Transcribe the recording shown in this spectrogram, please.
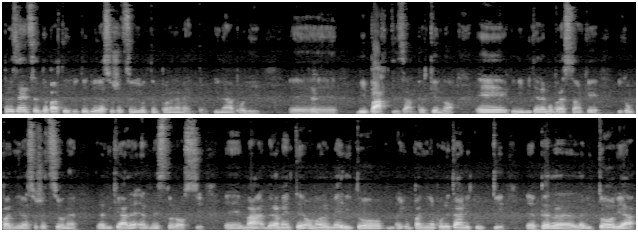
presenza da parte di tutte e due le associazioni contemporaneamente. Qui Napoli eh, bipartisan, perché no? e quindi inviteremo presto anche i compagni dell'associazione radicale Ernesto Rossi. Eh, ma veramente onore e merito ai compagni napoletani tutti eh, per la vittoria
